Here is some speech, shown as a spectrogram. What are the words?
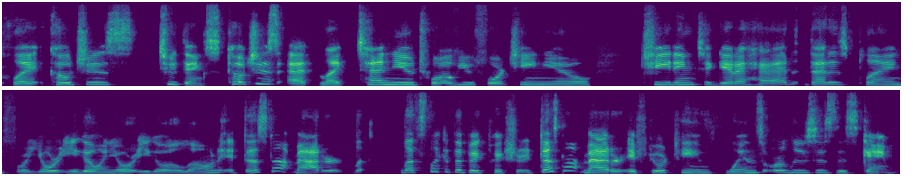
play coaches. Two things: coaches at like 10U, 12U, 14U cheating to get ahead. That is playing for your ego and your ego alone. It does not matter. Let, let's look at the big picture. It does not matter if your team wins or loses this game.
